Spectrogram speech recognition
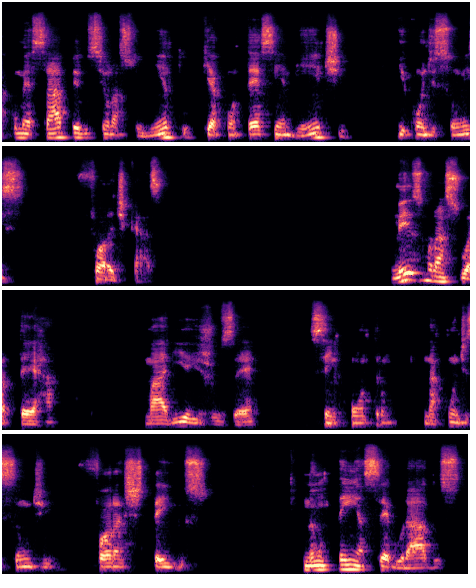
começar pelo seu nascimento, que acontece em ambiente e condições fora de casa. Mesmo na sua terra, Maria e José se encontram na condição de forasteiros, não têm assegurados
